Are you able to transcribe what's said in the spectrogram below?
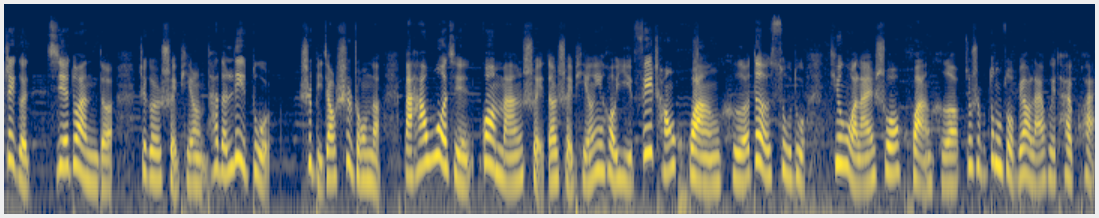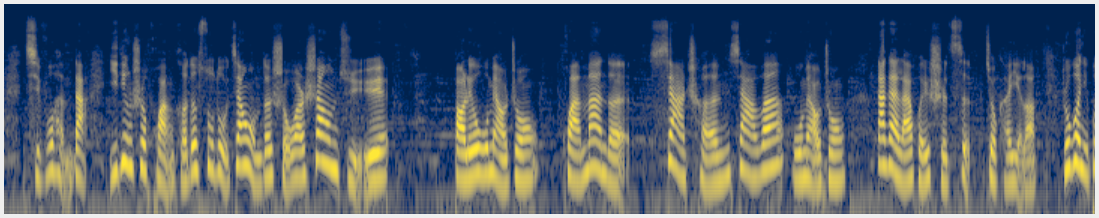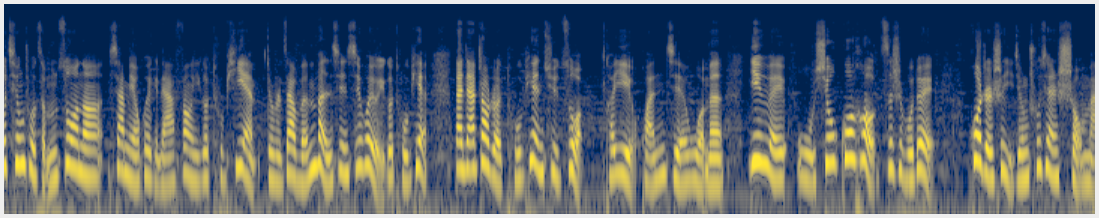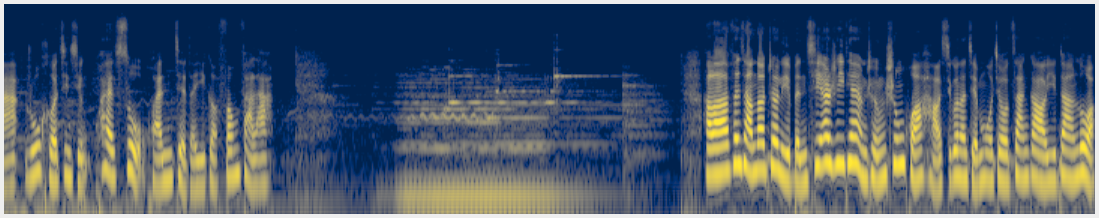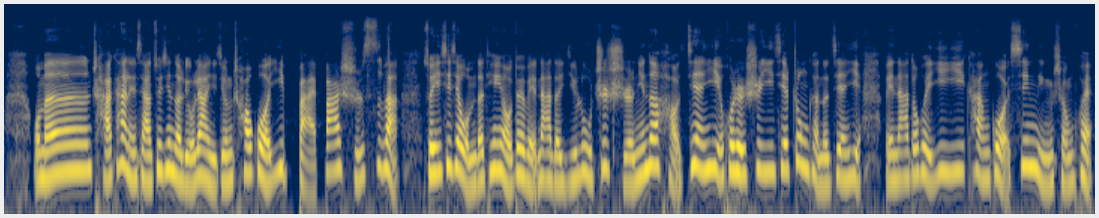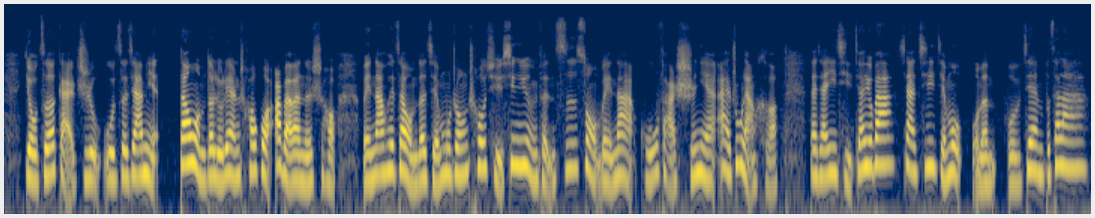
这个。阶段的这个水平，它的力度是比较适中的，把它握紧，灌满水的水瓶以后，以非常缓和的速度，听我来说，缓和就是动作不要来回太快，起伏很大，一定是缓和的速度，将我们的手腕上举，保留五秒钟，缓慢的下沉下弯五秒钟，大概来回十次就可以了。如果你不清楚怎么做呢？下面会给大家放一个图片，就是在文本信息会有一个图片，大家照着图片去做，可以缓解我们因为午休过后姿势不对，或者是已经出现手麻，如何进行快速缓解的一个方法啦。好了，分享到这里，本期二十一天养成生活好习惯的节目就暂告一段落。我们查看了一下，最近的流量已经超过一百八十四万，所以谢谢我们的听友对伟娜的一路支持。您的好建议或者是一些中肯的建议，伟娜都会一一看过，心领神会，有则改之，无则加勉。当我们的流量超过二百万的时候，伟娜会在我们的节目中抽取幸运粉丝送伟娜古法十年艾柱两盒，大家一起加油吧！下期节目我们不见不散啦！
